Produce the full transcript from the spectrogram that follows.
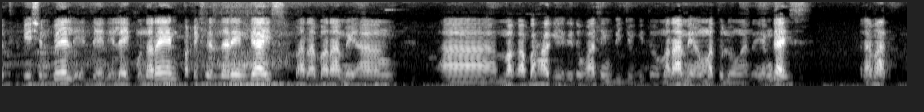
notification bell and then i-like mo na rin, pakishare na rin guys para marami ang ah, makabahagi nitong ating video ito. Marami ang matulungan. Ayun guys. Salamat.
